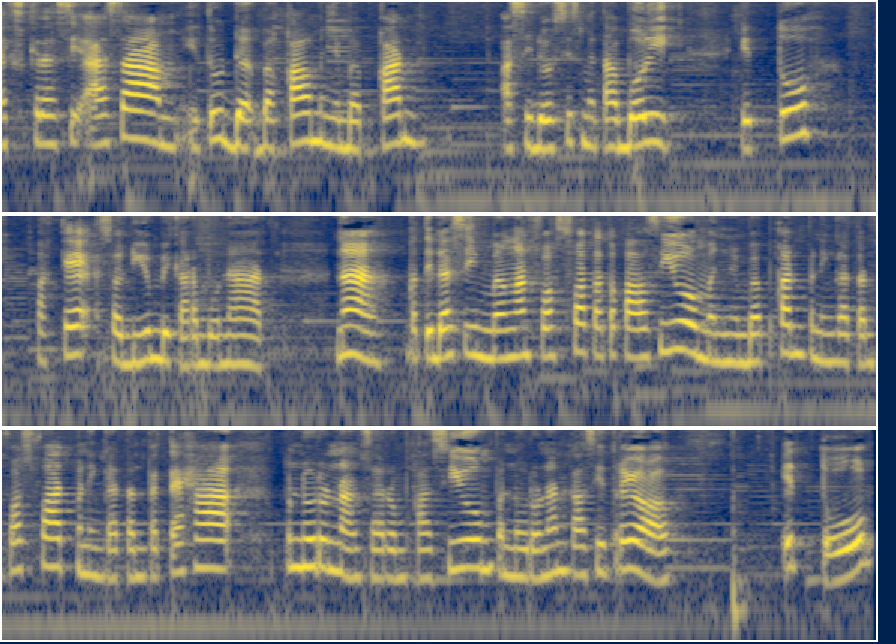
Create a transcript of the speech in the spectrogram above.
ekskresi asam itu bakal menyebabkan asidosis metabolik. Itu pakai sodium bikarbonat. Nah, ketidakseimbangan fosfat atau kalsium menyebabkan peningkatan fosfat, peningkatan PTH, penurunan serum kalsium, penurunan kalsitriol. Itu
